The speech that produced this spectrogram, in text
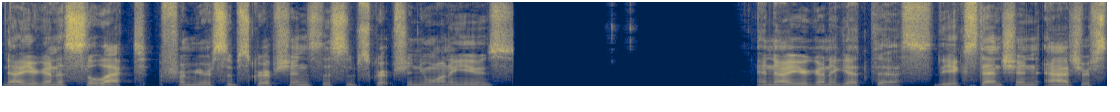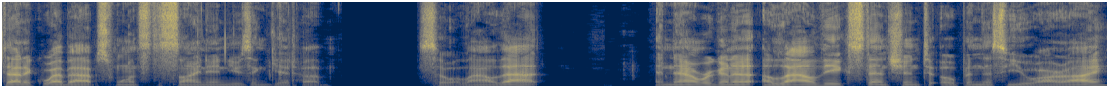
Now you're going to select from your subscriptions the subscription you want to use. And now you're going to get this. The extension Azure Static Web Apps wants to sign in using GitHub. So allow that. And now we're going to allow the extension to open this URI.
